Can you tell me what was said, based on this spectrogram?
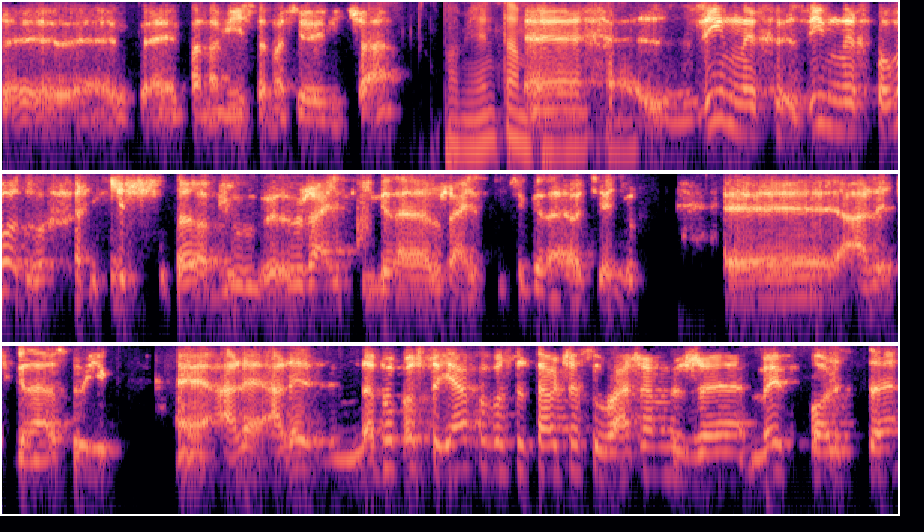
e, pana ministra Macierewicza. Pamiętam. Z innych, z innych powodów niż to robił Różański, generał Różański czy generał Cieniów, ale czy generał Stuzik. Ale, ale no po prostu ja po prostu cały czas uważam, że my w Polsce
